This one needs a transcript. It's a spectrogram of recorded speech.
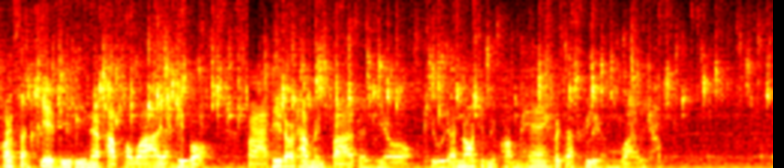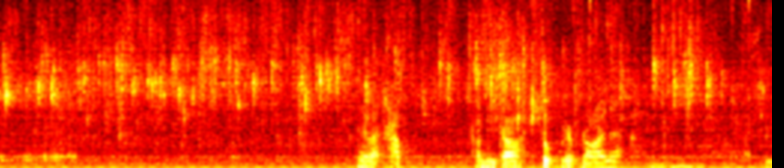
คอยสังเกตดีๆนะครับ เพราะว่าอย่างที่บอกปลาที่เราทำเป็นปลาแต่เดียว ผิวด้านนอกจะมีความแห้งก็จะเหลืองไวครับนี่แหละครับตอนนี้ก็สุกเรียบร้อยแล้วสี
